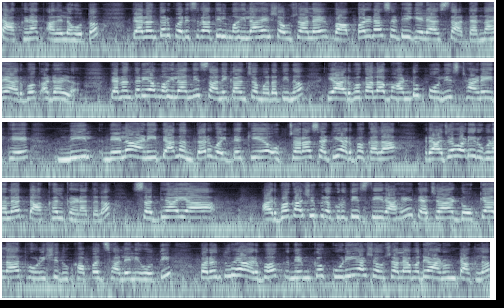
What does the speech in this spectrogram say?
टाकण्यात आलेलं होतं. त्यानंतर परिसरातील महिला हे शौचालय वापरण्यासाठी गेल्या असता त्यांना हे अर्भक आढळलं. त्यानंतर या महिलांनी स्थानिकांच्या मदतीनं या अर्भकाला भांडूप पोलीस ठाणे इथे नील नेलं आणि त्यानंतर वैद्यकीय उपचारासाठी अर्भकाला राजावाडी रुग्णालयात दाखल करण्यात आलं. सध्या या अर्भकाची प्रकृती स्थिर आहे. त्याच्या डोक्याला थोडीशी दुखापत झालेली होती. परंतु हे अर्भक नेमकं कुणी या शौचालयामध्ये आणून टाकलं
